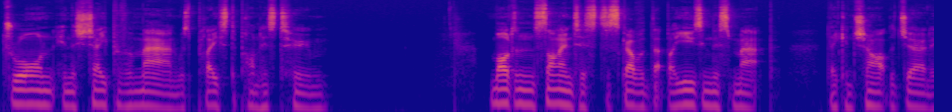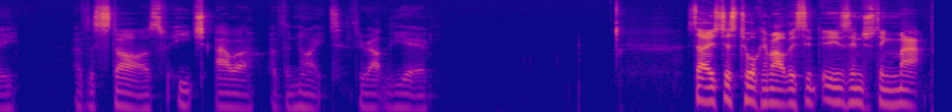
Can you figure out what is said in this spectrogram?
drawn in the shape of a man, was placed upon his tomb. Modern scientists discovered that by using this map, they can chart the journey of the stars for each hour of the night throughout the year. So it's just talking about this is interesting map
